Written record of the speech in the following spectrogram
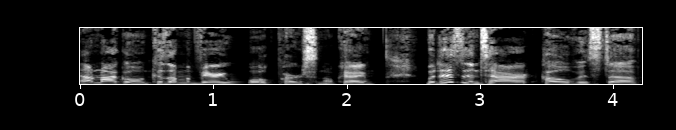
I'm not going because I'm a very woke person, okay? But this entire COVID stuff,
